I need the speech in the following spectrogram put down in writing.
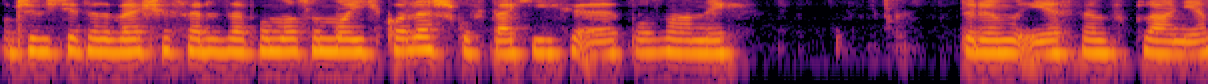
Oczywiście te 20 serc za pomocą moich koleżków takich e, poznanych, w którym jestem w klanie.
